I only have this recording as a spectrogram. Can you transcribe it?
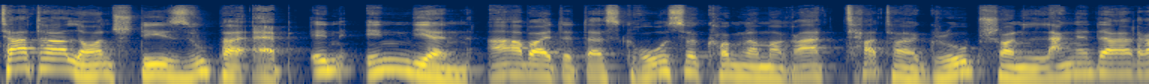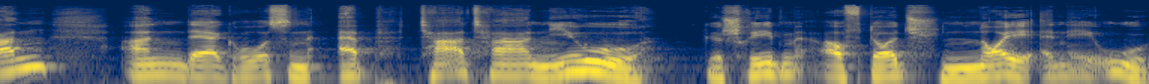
Tata launcht die Super-App. In Indien arbeitet das große Konglomerat Tata Group schon lange daran, an der großen App Tata New, geschrieben auf Deutsch neu, NEU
